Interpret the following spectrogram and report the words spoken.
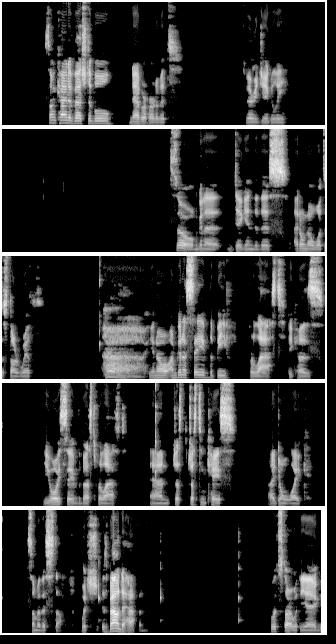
Some kind of vegetable. Never heard of it. It's very jiggly. So I'm gonna dig into this. I don't know what to start with. you know, I'm gonna save the beef for last because you always save the best for last. And just just in case I don't like some of this stuff, which is bound to happen. Let's start with the egg.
